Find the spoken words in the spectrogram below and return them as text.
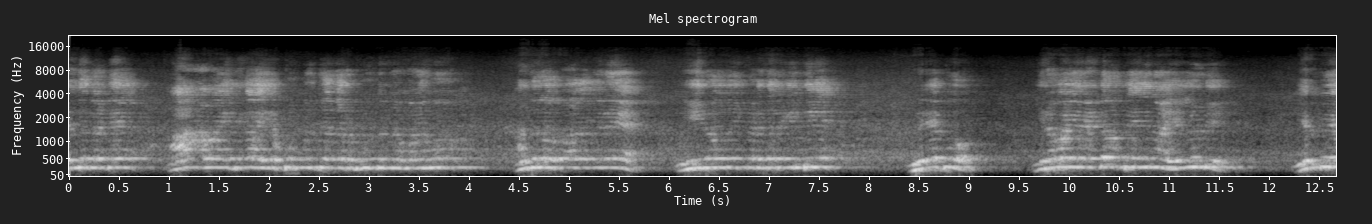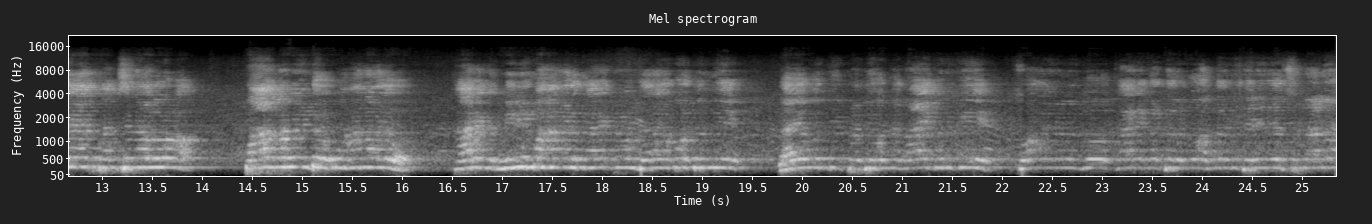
ఎందుకంటే ఆనవాయితీగా ఎప్పటి నుంచో జరుపుకుంటున్న మనము అందులో భాగంగానే ఈ రోజు ఇక్కడ జరిగింది. రేపు ఇరవై రెండవ తేదీన ఎల్లుండి ఎంపీఆర్ ఫంక్షన్ హాల్లో పార్లమెంటు మహానాడు కార్యక్రమం మినీ మహానాడు కార్యక్రమం జరగబోతుంది. దయవుంచి ప్రతి ఒక్క నాయకునికి సోదరులకు కార్యకర్తలకు అందరికీ తెలియజేస్తున్నాను.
